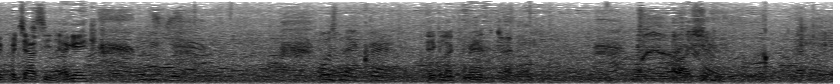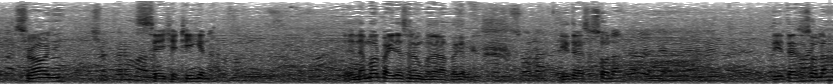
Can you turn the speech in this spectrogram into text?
एक पचासी। आगे। एक लाख पैंठ सुनाओ जी। सही है ठीक है ना? नंबर पाई दस बंदा रहा करें जी त्रै सौ सोलह। जी त्रै सौ सोलह।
